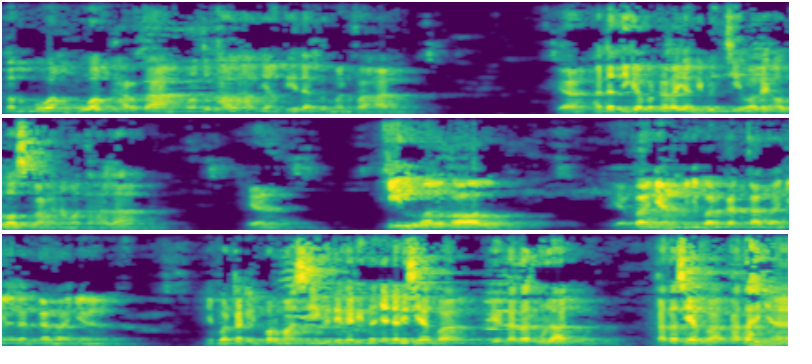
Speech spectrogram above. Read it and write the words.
Membuang-buang harta untuk hal-hal yang tidak bermanfaat. Ya, ada tiga perkara yang dibenci oleh Allah Subhanahu wa taala. Ya. Kil wal qal Ya, banyak menyebarkan katanya dan katanya. Menyebarkan informasi ketika ditanya dari siapa? Ya, kata fulan. Kata siapa? Katanya.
